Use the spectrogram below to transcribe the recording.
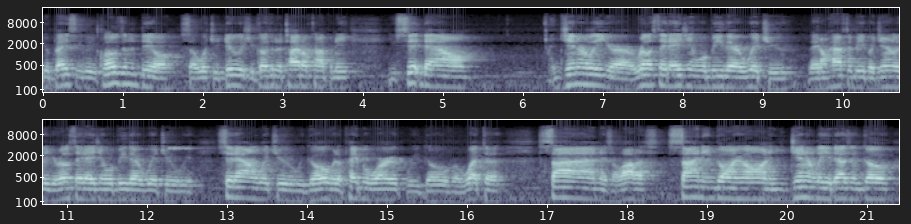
You're basically closing the deal. So, what you do is you go to the title company, you sit down. Generally, your real estate agent will be there with you. They don't have to be, but generally, your real estate agent will be there with you. We sit down with you. We go over the paperwork. We go over what to sign. There's a lot of signing going on, and generally, it doesn't go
